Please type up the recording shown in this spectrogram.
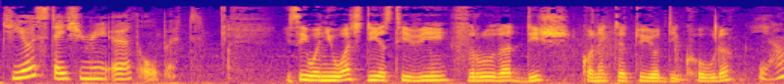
geostationary Earth orbit? You see, when you watch DSTV through that dish connected to your decoder, Yeah.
